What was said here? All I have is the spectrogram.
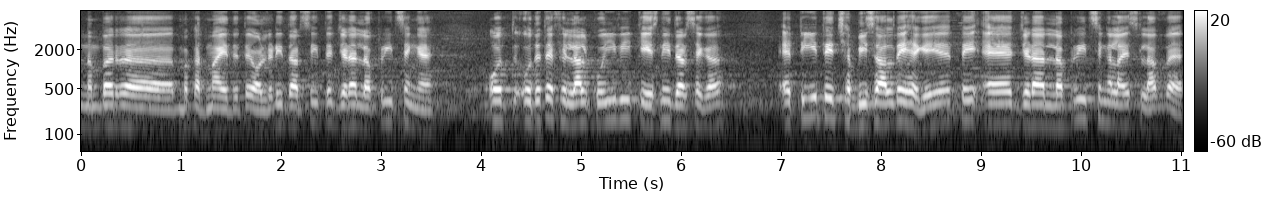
ਨੰਬਰ ਅ, ਮੁਕੱਦਮਾ ਇਹਦੇ ਤੇ ਆਲਰੇਡੀ ਦਰਜ ਸੀ ਤੇ ਜਿਹੜਾ ਲਵਪ੍ਰੀਤ ਸਿੰਘ ਹੈ ਉਹਦੇ ਤੇ ਫਿਲਹਾਲ ਕੋਈ ਵੀ ਕੇਸ ਨਹੀਂ ਦਰਜ ਹੈਗਾ। ਇਹ 30 ਤੇ 26 ਸਾਲ ਦੇ ਹੈਗੇ ਹੈ ਤੇ ਇਹ ਜਿਹੜਾ ਲਵਪ੍ਰੀਤ ਸਿੰਘ ਅਲਾਈਸ ਲਵ ਹੈ,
